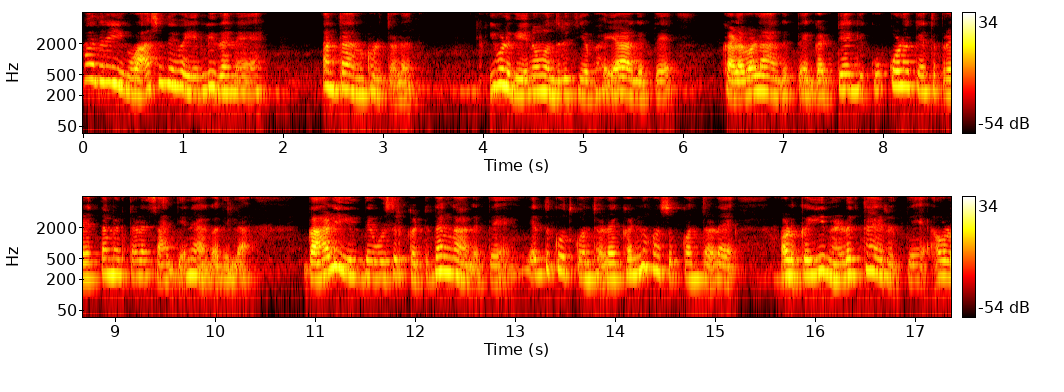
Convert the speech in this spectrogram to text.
ಆದರೆ ಈಗ ವಾಸುದೇವ ಎಲ್ಲಿದ್ದಾನೆ ಅಂತ ಅಂದ್ಕೊಳ್ತಾಳೆ. ಇವಳಿಗೆ ಏನೋ ಒಂದು ರೀತಿಯ ಭಯ ಆಗುತ್ತೆ, ಕಳವಳ ಆಗುತ್ತೆ, ಗಟ್ಟಿಯಾಗಿ ಕುಕ್ಕೊಳ್ಳೋಕ್ಕೆ ಅಂತ ಪ್ರಯತ್ನ ಮಾಡ್ತಾಳೆ ಸಾಧ್ಯನೇ ಆಗೋದಿಲ್ಲ. ಗಾಳಿ ಇಲ್ಲದೆ ಉಸಿರು ಕಟ್ಟಿದಂಗೆ ಆಗುತ್ತೆ. ಎದ್ದು ಕೂತ್ಕೊತಾಳೆ, ಕಣ್ಣು ಹೊಸಕ್ಕೊತಾಳೆ. ಅವಳ ಕೈ ನಡುಗ್ತಾ ಇರುತ್ತೆ. ಅವಳ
